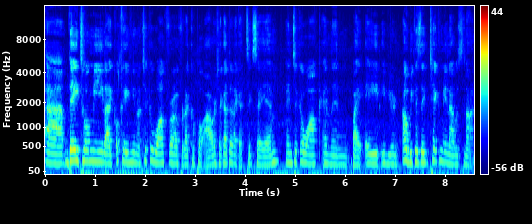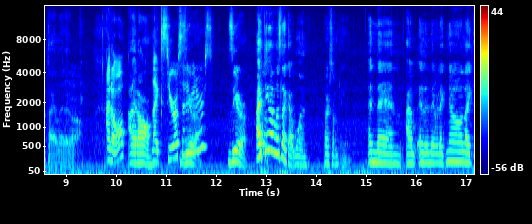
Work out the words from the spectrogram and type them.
uh, they told me like, okay, you know, take a walk for for a couple hours. I got there like at six a.m. and took a walk, and then by eight, if you're oh, because they checked me and I was not dilated at all, At all? at all, Like zero centimeters? zero. I think I was like at one or something, and then I and then they were like, no, like.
